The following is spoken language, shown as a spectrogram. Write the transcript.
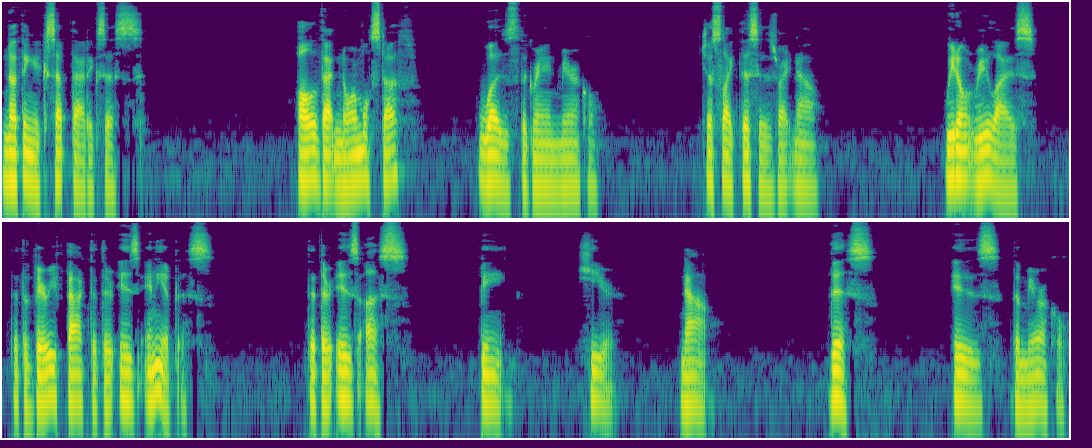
nothing except that exists. All of that normal stuff was the grand miracle, just like this is right now. We don't realize that the very fact that there is any of this, that there is us being here, now, this is the miracle.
